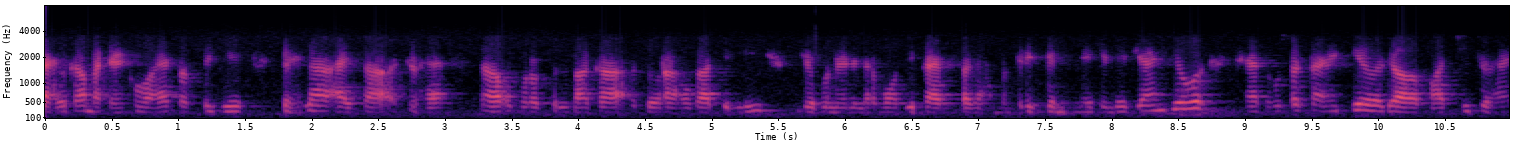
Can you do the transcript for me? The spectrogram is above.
पहलगाम अटैक हुआ है तब से ये पहला ऐसा जो है उमर अब्दुल्ला का दौरा होगा दिल्ली जो नरेंद्र मोदी प्रधानमंत्री से मिलने के लिए जाएँगे और शायद हो सकता है कि बातचीत जो है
